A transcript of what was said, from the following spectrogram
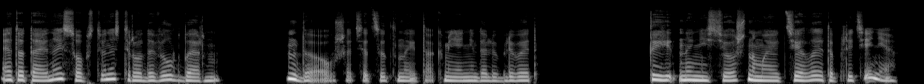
Это тайная собственность рода Вилдберн. Да уж, отец Итана и так меня недолюбливает. Ты нанесешь на мое тело это плетение?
